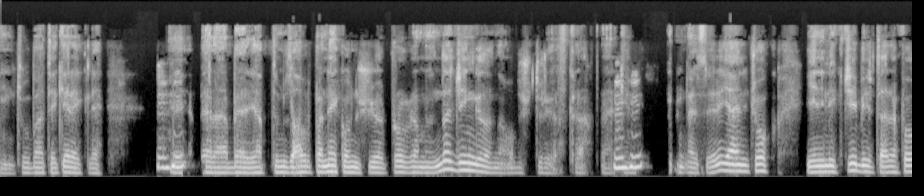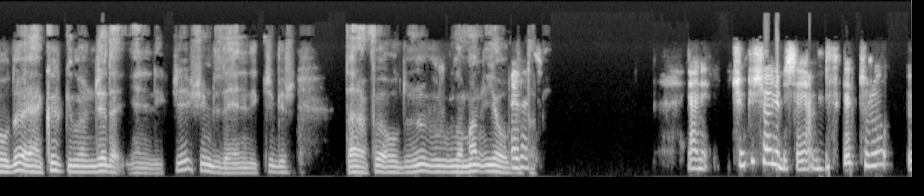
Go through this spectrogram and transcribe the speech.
Tuğba Tekerek'le hı hı. E, beraber yaptığımız Avrupa Ne Konuşuyor programının da jingle'ını oluşturuyor Kraftwerk'in eseri. Yani çok yenilikçi bir tarafı oldu. Yani 40 yıl önce de yenilikçi, şimdi de yenilikçi bir tarafı olduğunu vurgulaman iyi oldu evet. tabii. Yani çünkü şöyle bir şey yani bisiklet turu e,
